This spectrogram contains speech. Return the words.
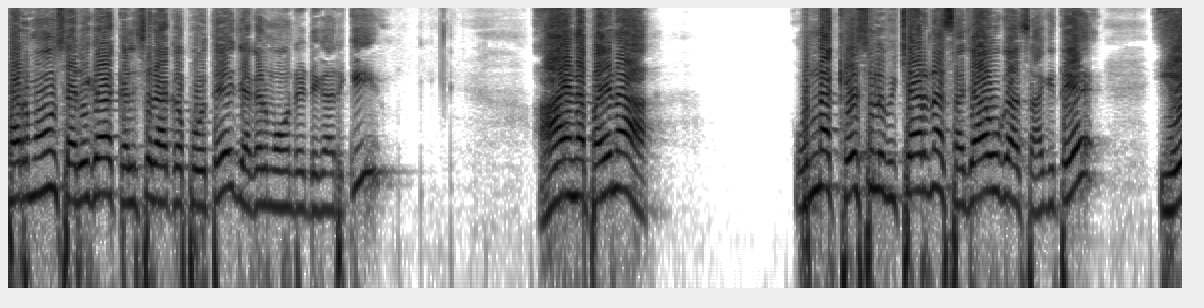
కర్మం సరిగా కలిసి రాకపోతే జగన్మోహన్ రెడ్డి గారికి ఆయన పైన ఉన్న కేసులు విచారణ సజావుగా సాగితే ఏ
